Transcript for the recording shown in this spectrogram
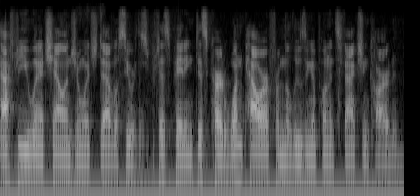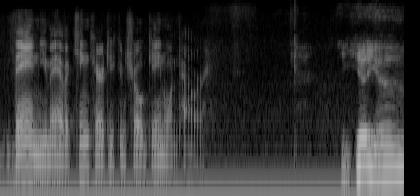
after you win a challenge in which Davos Seaworth is participating, discard one power from the losing opponent's faction card. Then you may have a king character you control gain one power. Yeah, yeah.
